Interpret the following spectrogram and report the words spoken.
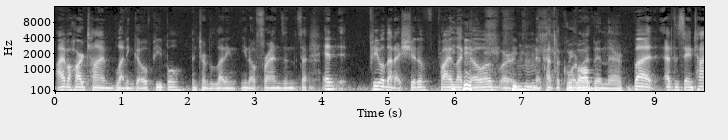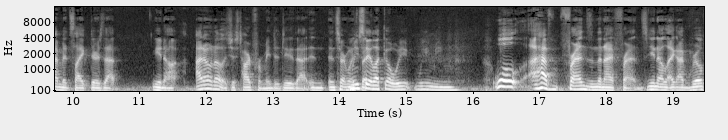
I have a hard time letting go of people in terms of letting you know friends and stuff and people that I should have probably let go of or mm-hmm. you know cut the cord. We've all with. been there. But at the same time, it's like there's that. You know, I don't know. It's just hard for me to do that in, in certain ways When you ways. say let go, what do you, what do you mean? well, I have friends and then I have friends. You know, like I have real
